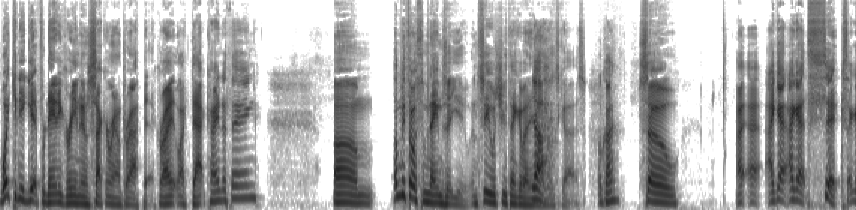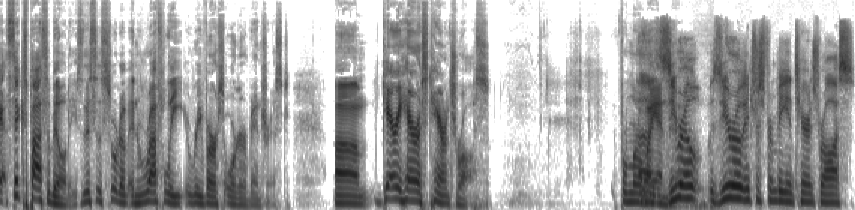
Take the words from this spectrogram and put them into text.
what can you get for Danny Green in a second round draft pick, right? Like that kind of thing. Um, let me throw some names at you and see what you think about any Yeah. of these guys. Okay. So I, I, I got I got six. I got six possibilities. This is sort of in roughly reverse order of interest. Um, Gary Harris, Terrence Ross. From Uh, Orlando. zero zero interest from me in Terrence Ross.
